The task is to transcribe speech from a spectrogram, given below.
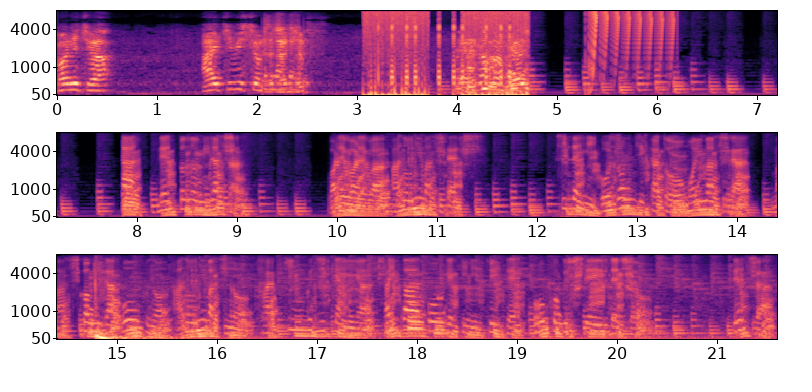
こんにちは。愛知ミッションの谷です。ネットの皆さん、我々はアノニマスです。すでにご存知かと思いますが、マスコミが多くのアノニマスのハッキング事件やサイバー攻撃について報告しているでしょう。ですが、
